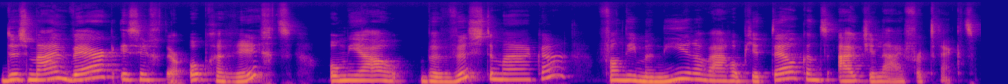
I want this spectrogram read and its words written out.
Dus mijn werk is zich erop gericht om jou bewust te maken van die manieren waarop je telkens uit je lijf vertrekt.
